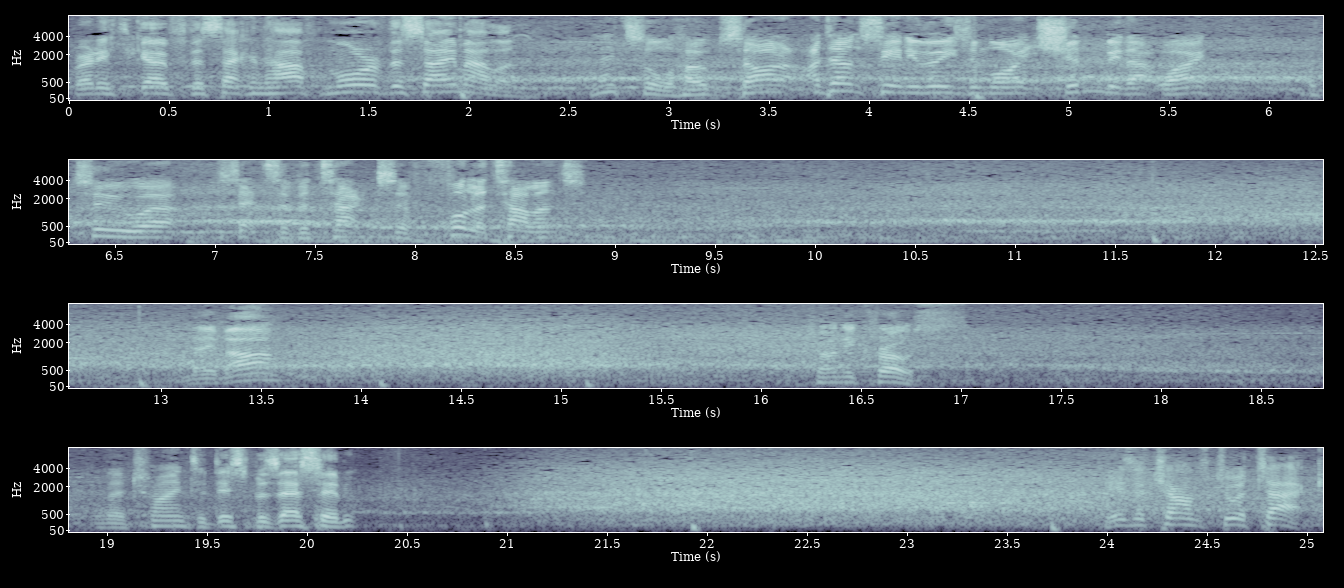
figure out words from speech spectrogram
Ready to go for the second half. More of the same, Alan. Let's all hope so. I don't see any reason why it shouldn't be that way. The two uh, sets of attacks are full of talent. Neymar. Toni Kroos. They're trying to dispossess him. Here's a chance to attack.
